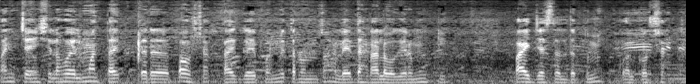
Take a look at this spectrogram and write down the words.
पंच्याऐंशी ला होईल म्हणतायत तर पाहू शकताय. गाय पण मित्रांनो चांगले आहे धाडाला वगैरे मोठी पाहिजे असेल तर तुम्ही कॉल करू शकता.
